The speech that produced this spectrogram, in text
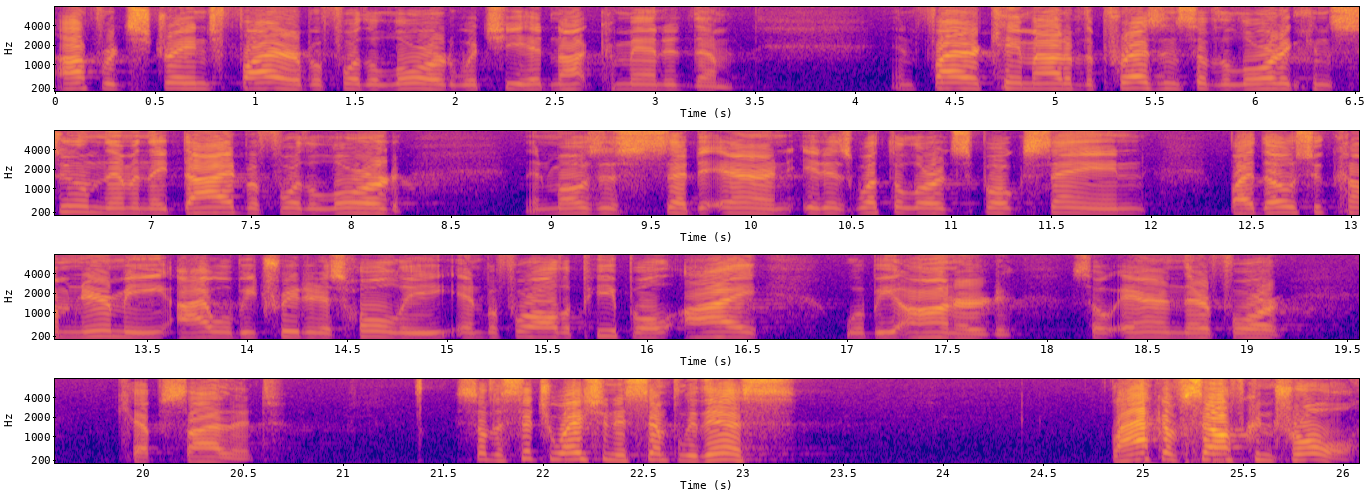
offered strange fire before the Lord, which he had not commanded them. And fire came out of the presence of the Lord and consumed them, and they died before the Lord. Then Moses said to Aaron, It is what the Lord spoke, saying, By those who come near me, I will be treated as holy, and before all the people, I will be honored. So Aaron, therefore, kept silent. So the situation is simply this lack of self control.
